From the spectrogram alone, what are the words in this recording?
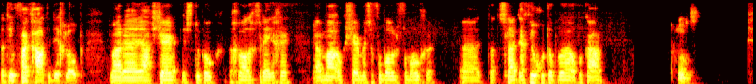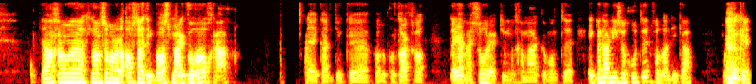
dat hij ook vaak gaten dichtloopt. Maar ja, Cher is natuurlijk ook een geweldige verdediger. maar ook Cher met zijn voetballende vermogen. dat sluit echt heel goed op, op elkaar. Klopt. Ja, dan gaan we langzaam naar de afsluiting, Bas. Maar ik wil wel graag. ik had natuurlijk uh, hadden contact gehad dat jij mijn Sorek moet gaan maken. Want uh, ik ben daar niet zo goed in, van La Liga. Okay. Ik,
